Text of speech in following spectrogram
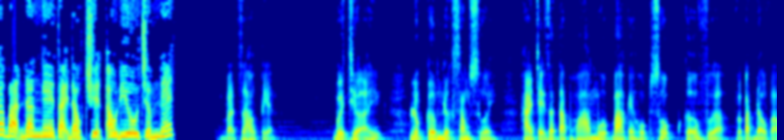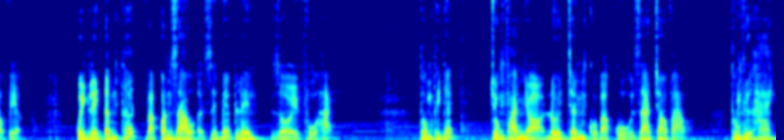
Các bạn đang nghe tại đọc audio net Và giao tiền. Bữa trưa ấy, lúc cơm nước xong xuôi, Hải chạy ra tạp hóa mua ba cái hộp xốp cỡ vừa và bắt đầu vào việc. Quỳnh lấy tấm thớt và con dao ở dưới bếp lên rồi phụ Hải. Thùng thứ nhất, chúng pha nhỏ đôi chân của bà cụ ra cho vào. Thùng thứ hai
